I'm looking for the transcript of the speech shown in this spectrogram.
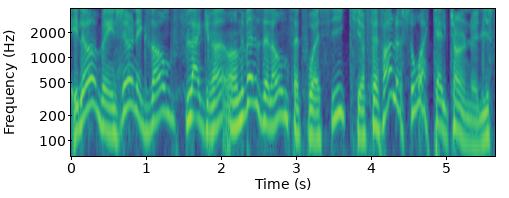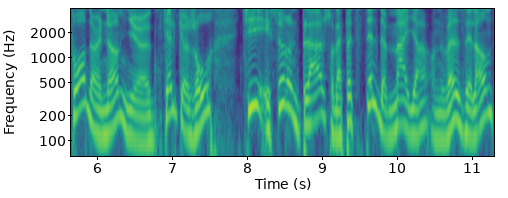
Et là, ben, j'ai un exemple flagrant en Nouvelle-Zélande cette fois-ci qui a fait faire le saut à quelqu'un. L'histoire d'un homme il y a quelques jours qui est sur une plage sur la petite île de Maya en Nouvelle-Zélande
